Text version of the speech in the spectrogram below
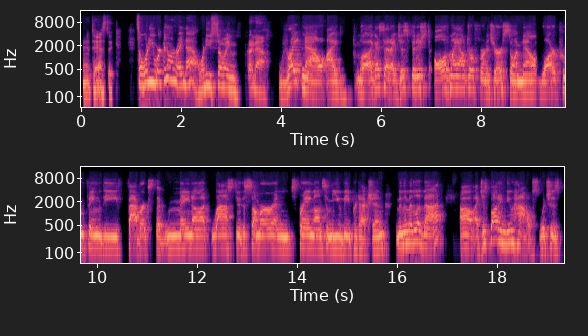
Fantastic. So, what are you working on right now? What are you sewing right now? Right now, I, well, like I said, I just finished all of my outdoor furniture. So I'm now waterproofing the fabrics that may not last through the summer and spraying on some UV protection. I'm in the middle of that. Uh, I just bought a new house, which is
